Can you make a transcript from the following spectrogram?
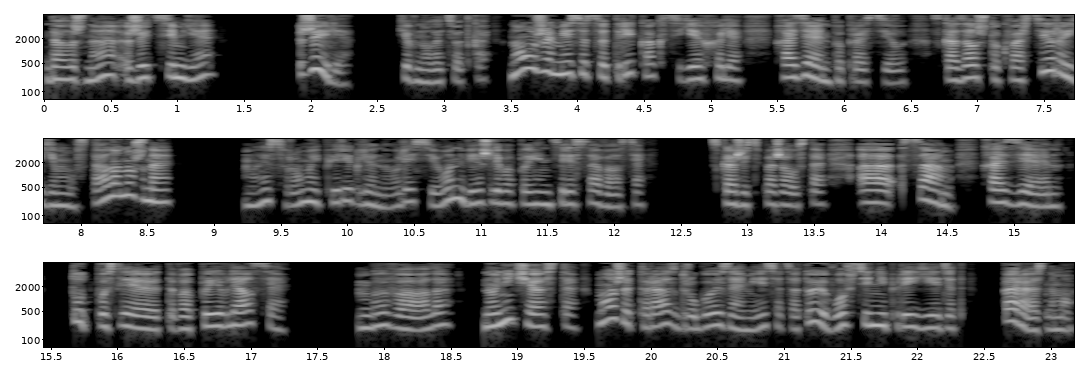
«Должна жить семья?» «Жили», — кивнула тетка. «Но уже месяца три как съехали. Хозяин попросил. Сказал, что квартира ему стала нужна. Мы с Ромой переглянулись, и он вежливо поинтересовался. «Скажите, пожалуйста, а сам хозяин тут после этого появлялся?» «Бывало, но не часто. Может, раз-другой за месяц, а то и вовсе не приедет. По-разному.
